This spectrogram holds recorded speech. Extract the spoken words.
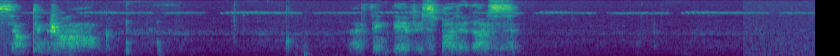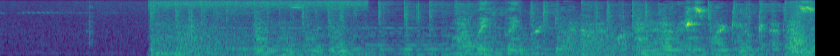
There's something wrong. I think they've spotted us. Oh, wait, wait, wait. Another one. Another spiky looking at us.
